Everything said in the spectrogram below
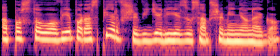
Apostołowie po raz pierwszy widzieli Jezusa przemienionego.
